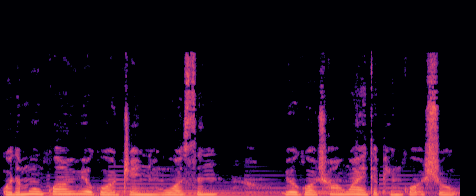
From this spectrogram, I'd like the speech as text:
我的目光越过珍沃森。越过窗外的苹果树，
